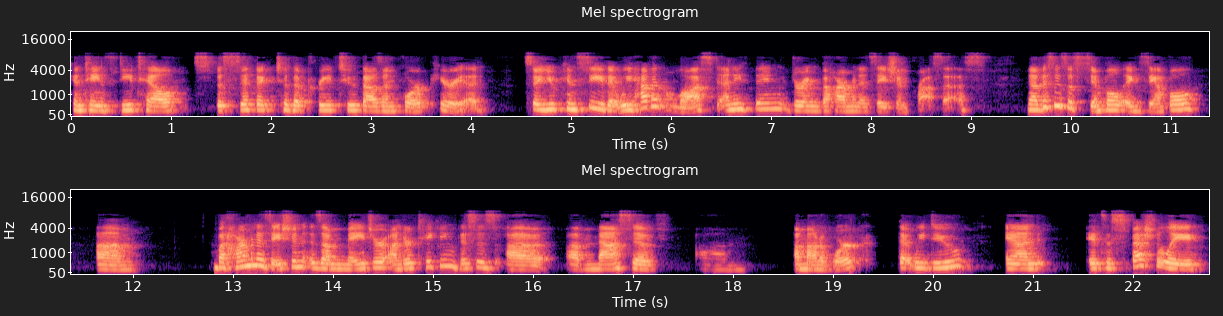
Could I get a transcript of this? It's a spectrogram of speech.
contains detail specific to the pre-2004 period. So you can see that we haven't lost anything during the harmonization process. Now, this is a simple example. Um, but harmonization is a major undertaking. This is a, a massive um, amount of work that we do. And it's especially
